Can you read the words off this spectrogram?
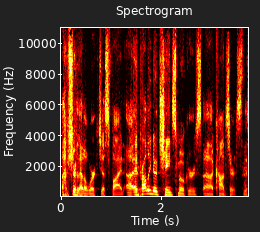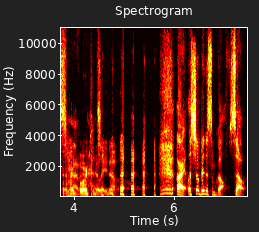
I'm sure that'll work just fine, uh, and probably no Chainsmokers uh, concerts this year. Unfortunately, no. All right, let's jump into some golf. So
